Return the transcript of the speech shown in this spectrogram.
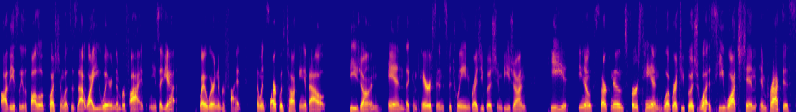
obviously the follow up question was, Is that why you wear number five? And he said, Yeah, that's why I wear number five. And when Sark was talking about Bijan and the comparisons between Reggie Bush and Bijan, he, you know, Sark knows firsthand what Reggie Bush was. He watched him in practice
